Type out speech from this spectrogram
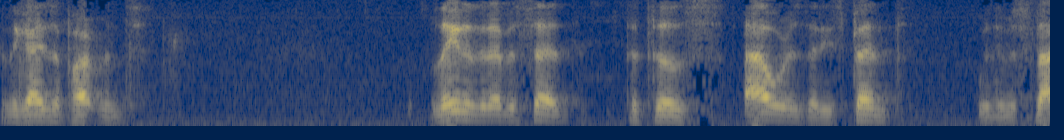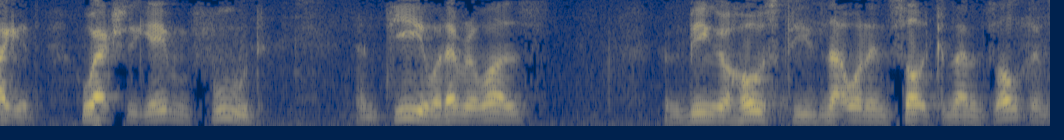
in the guy's apartment. Later the Rebbe said that those hours that he spent with the Misnagid, who actually gave him food and tea, whatever it was, and being a host, he did not want to insult, could not insult him.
